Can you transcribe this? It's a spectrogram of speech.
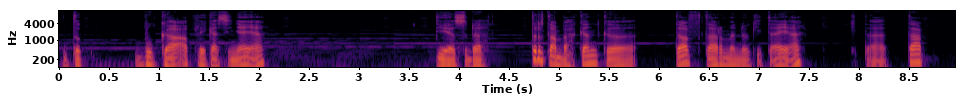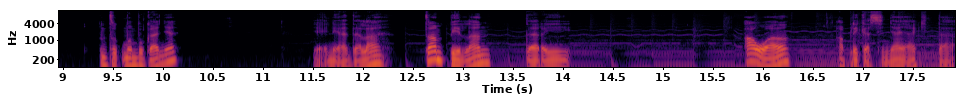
untuk buka aplikasinya ya. Dia sudah tertambahkan ke daftar menu kita ya. Kita tap untuk membukanya, ya ini adalah tampilan dari awal aplikasinya ya. Kita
